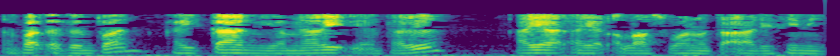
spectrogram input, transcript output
Nampak tak tuan-tuan? Kaitan yang menarik di antara ayat-ayat Allah SWT di sini.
